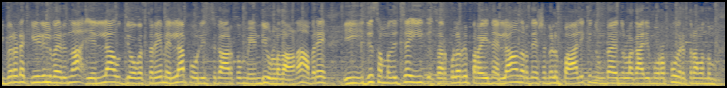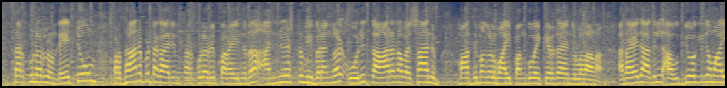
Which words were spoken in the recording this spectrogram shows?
ഇവരുടെ കീഴിൽ വരുന്ന എല്ലാ ഉദ്യോഗസ്ഥരെയും എല്ലാ പോലീസുകാർക്കും വേണ്ടിയുള്ളതാണ്. അവരെ ഈ ഇത് സംബന്ധിച്ച് ഈ സർക്കുലറിൽ പറയുന്ന എല്ലാ നിർദ്ദേശങ്ങളും പാലിക്കുന്നുണ്ട് എന്നുള്ള കാര്യം ഉറപ്പുവരുത്തണമെന്നും സർക്കുലറിലുണ്ട്. ഏറ്റവും പ്രധാനപ്പെട്ട കാര്യം സർക്കുലറിൽ പറയുന്നത് അന്വേഷണ വിവരങ്ങൾ ഒരു കാരണവശാലും മാധ്യമങ്ങളുമായി പങ്കുവയ്ക്കരുത് എന്നുള്ളതാണ്. അതായത് അതിൽ ഔദ്യോഗികമായി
